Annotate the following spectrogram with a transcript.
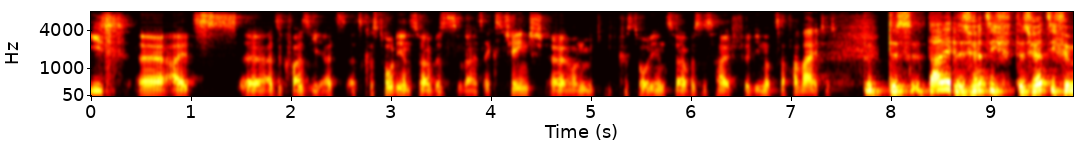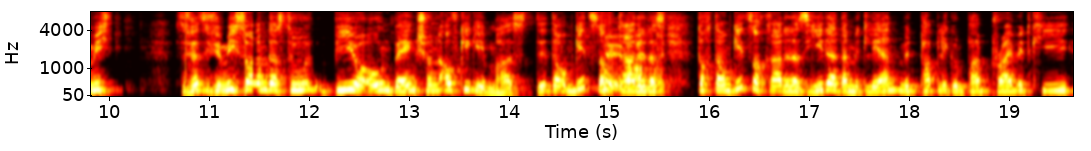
ETH äh, als, äh, also quasi als, als Custodian Service oder als Exchange äh, und mit, mit Custodian Services halt für die Nutzer verwaltet. Du, das, Daniel, das hört sich, das hört sich für mich das hört sich für mich so an, dass du Be Your Own Bank schon aufgegeben hast. Darum geht es doch nee, gerade, dass doch darum geht's doch gerade, dass jeder damit lernt, mit Public und Private Key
